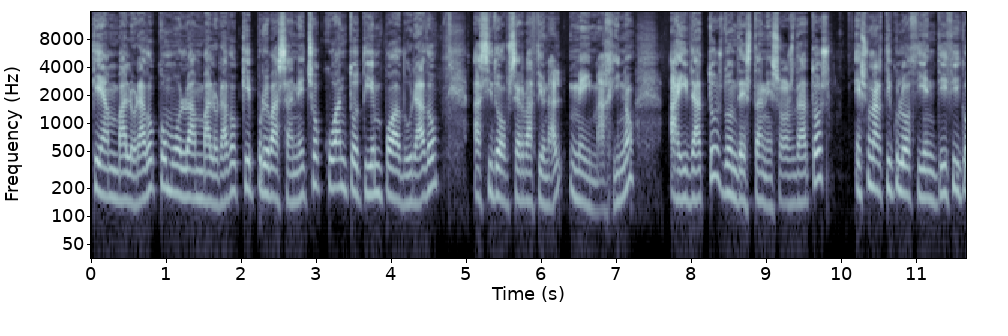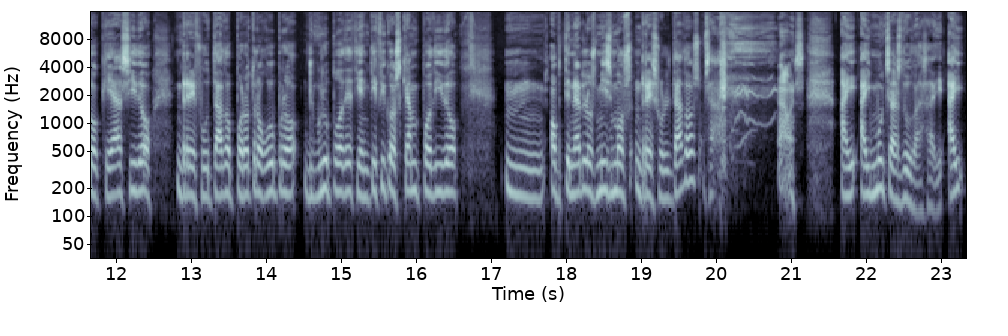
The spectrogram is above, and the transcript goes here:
¿Qué han valorado? ¿Cómo lo han valorado? ¿Qué pruebas han hecho? ¿Cuánto tiempo ha durado? ¿Ha sido observacional? Me imagino. ¿Hay datos? ¿Dónde están esos datos? es un artículo científico que ha sido refutado por otro grupo, grupo de científicos que han podido Mm, obtener los mismos resultados. O sea, hay, hay muchas dudas ahí, hay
